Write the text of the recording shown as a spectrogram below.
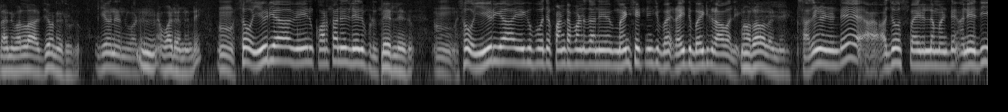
దానివల్ల జీవన ఎరువులు. వాడారు. ఉమ్, వాడానండి. సో యూరియా వేయని కొరత అనేది లేదు ఇప్పుడు? లేదు లేదు. సో యూరియా వేయకపోతే పంట పండదనే మైండ్ సెట్ నుంచి రైతు బయటికి రావాలి. రావాలండి. సాధారణంగా ఏంటంటే అజోస్పైరిల్లం అంటే అనేది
